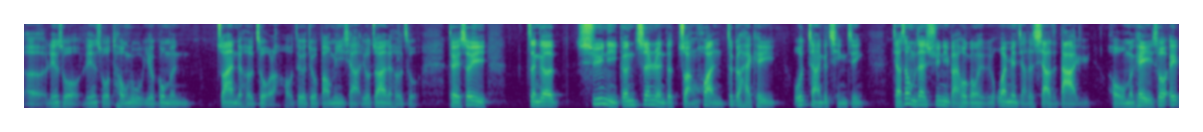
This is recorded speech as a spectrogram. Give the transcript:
呃连锁连锁通路有跟我们专案的合作了，哦，这个就保密一下，有专案的合作。对，所以整个虚拟跟真人的转换，这个还可以。我讲一个情境，假设我们在虚拟百货公外面，假设下着大雨，哦，我们可以说，哎、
